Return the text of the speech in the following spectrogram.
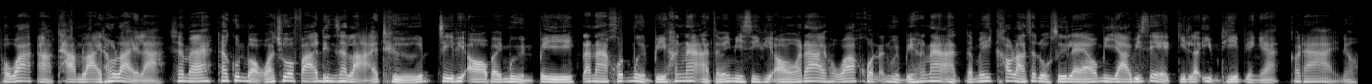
เพราะว่าอ่าไทม์ไลน์เท่าไหร่ล่ะ ใช่ไหมถ้าคุณบอกว่าชั่วฟ้าดินสลายถือ GPO ไปหมื่นปี อนาคตหมื่นปีข้างหน้าอาจจะไม่มี CPO ก็ได้ เพราะว่าคนอันหมื่นปีข้างหน้าอาจจะไม่เข้าร้านสะดวกซื้อแล้วมียาวิเศษกินแล้วอิ่มทิพย์อย่างเงี้ยก็ได้เนาะ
